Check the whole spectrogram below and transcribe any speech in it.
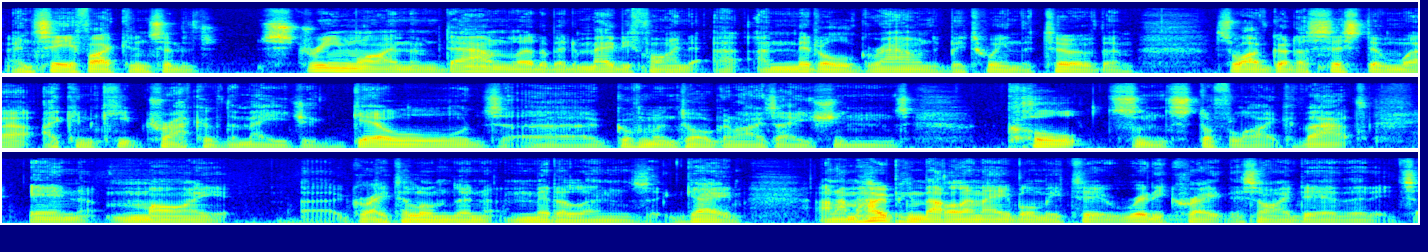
and see if I can sort of streamline them down a little bit and maybe find a, a middle ground between the two of them. So I've got a system where I can keep track of the major guilds, uh, government organisations, cults, and stuff like that in my uh, Greater London Midderlands game. And I'm hoping that'll enable me to really create this idea that it's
